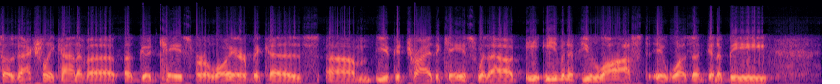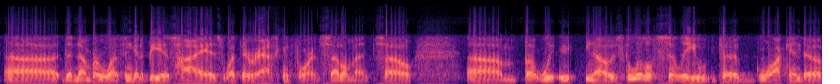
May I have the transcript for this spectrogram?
So it was actually kind of a, a good case for a lawyer because um, you could try the case without, e- even if you lost, it wasn't going to be, uh, the number wasn't going to be as high as what they were asking for in settlement. So um, but we, you know, it's a little silly to walk into a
